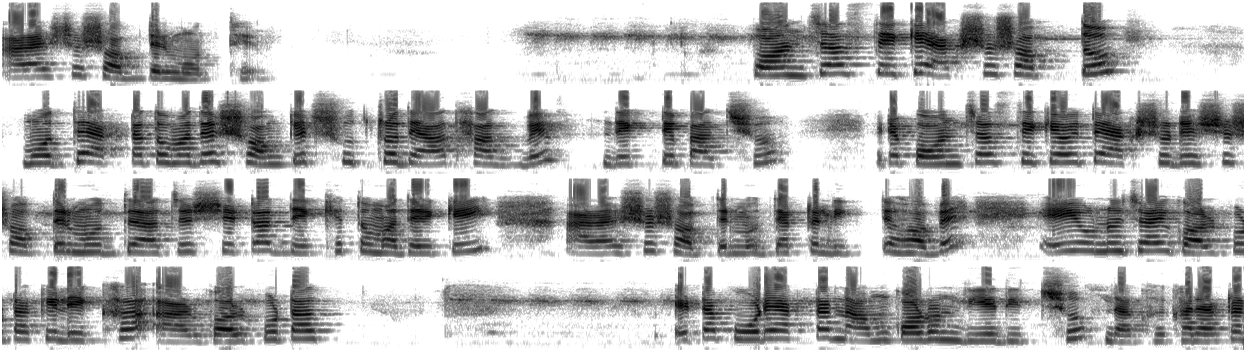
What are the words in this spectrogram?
আড়াইশো শব্দের মধ্যে। পঞ্চাশ থেকে একশো শব্দ মধ্যে একটা তোমাদের সংকেত সূত্র দেওয়া থাকবে, দেখতে পাচ্ছ। এটা পঞ্চাশ থেকে হয়তো একশো, দেড়শো শব্দের মধ্যে আছে, সেটা দেখে তোমাদেরকেই আড়াইশো শব্দের মধ্যে একটা লিখতে হবে। এই অনুযায়ী গল্পটাকে লেখা আর গল্পটা, এটা পড়ে একটা নামকরণ দিয়ে দিচ্ছ। দেখো, এখানে একটা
